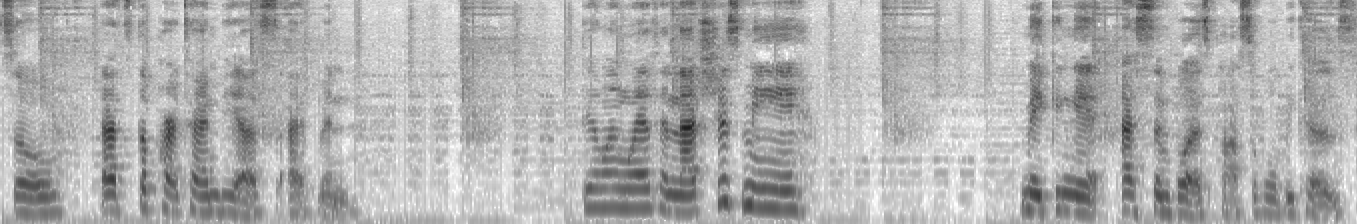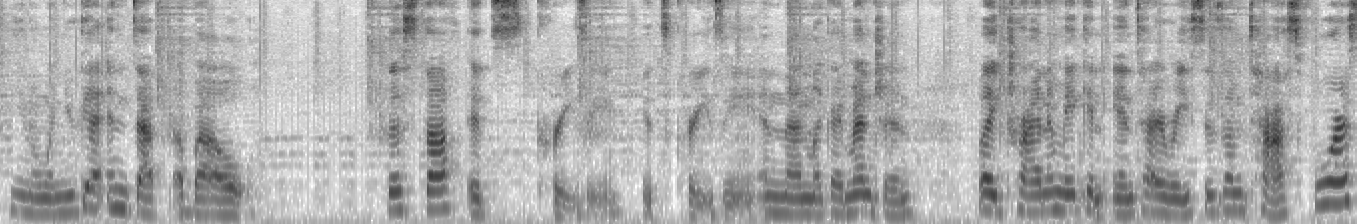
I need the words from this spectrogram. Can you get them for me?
So that's the part-time BS I've been dealing with and that's just me making it as simple as possible because you know when you get in depth about this stuff it's crazy. It's crazy. And then like i mentioned like trying to make an anti-racism task force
